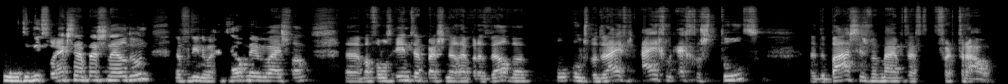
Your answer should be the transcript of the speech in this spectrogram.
We moeten het niet voor extern personeel doen, daar verdienen we geen geld meer bewijs van. Uh, maar voor ons intern personeel hebben we dat wel. We, ons bedrijf is eigenlijk echt gestoeld. Uh, de basis wat mij betreft vertrouwen.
